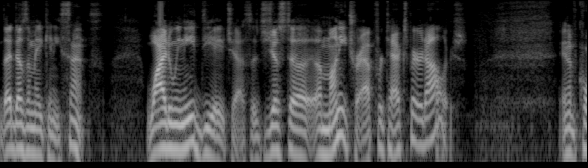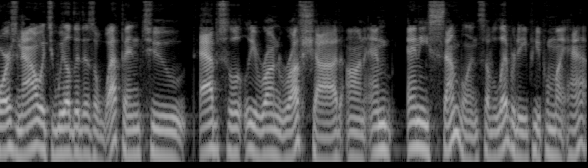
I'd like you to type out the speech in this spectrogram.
That doesn't make any sense. Why do we need DHS? It's just a, a money trap for taxpayer dollars. And of course, now it's wielded as a weapon to absolutely run roughshod on em- any semblance of liberty people might have.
